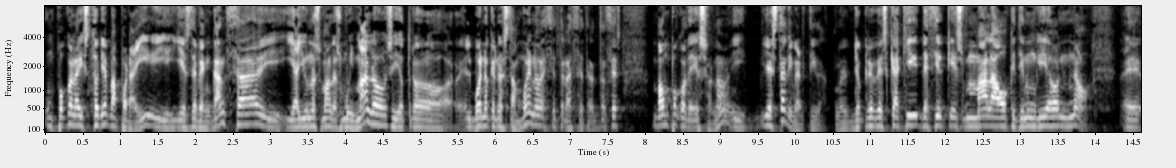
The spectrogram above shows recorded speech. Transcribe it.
un poco la historia va por ahí y, es de venganza y, hay unos malos muy malos y otro, el bueno que no es tan bueno, etcétera, etcétera. Entonces, va un poco de eso, ¿no? Y, y está divertida. Yo creo que es que aquí decir que es mala o que tiene un guion, no. Eh,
